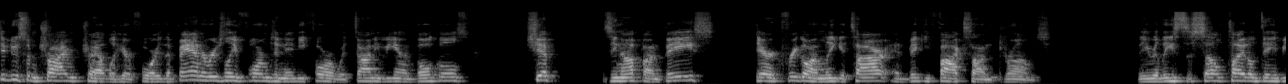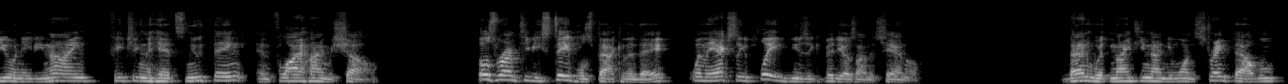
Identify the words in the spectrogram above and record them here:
To do some time travel here for you, the band originally formed in 84 with Donnie Vie on vocals, Chip Z'Nuff on bass, Derek Frigo on lead guitar, and Vikki Foxx on drums. They released a self-titled debut in 89, featuring the hits New Thing and Fly High Michelle. Those were MTV staples back in the day when they actually played music videos on the channel. Then, with 1991's Strength album,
